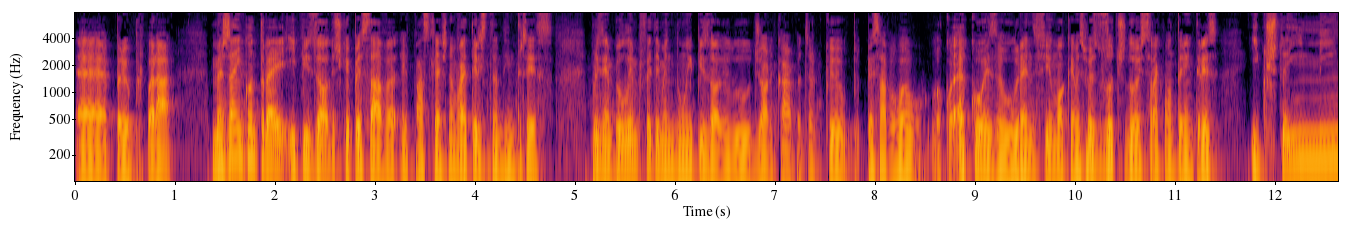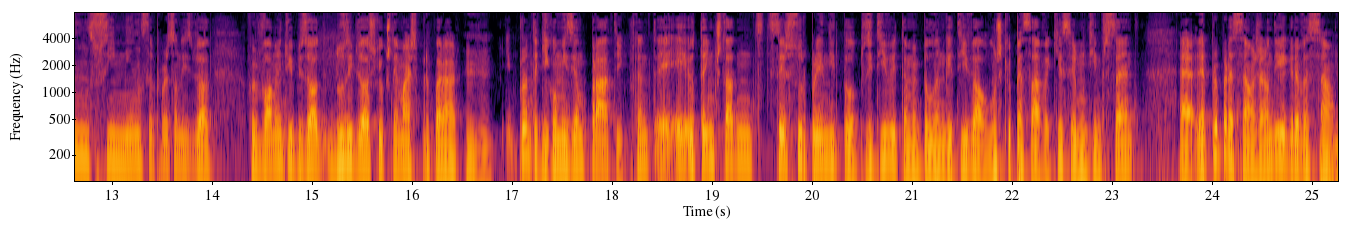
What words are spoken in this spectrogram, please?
eh, para eu preparar. Mas já encontrei episódios que eu pensava, epá, se não vai ter assim tanto interesse. Por exemplo, eu lembro perfeitamente de um episódio do John Carpenter que eu pensava, uau, co- a coisa, o grande filme, ok, mas depois dos outros dois, será que vão ter interesse? E gostei imenso, imenso da preparação desse episódio. Foi provavelmente o episódio, dos episódios que eu gostei mais de preparar. E pronto, aqui como exemplo prático. Portanto, é- é- eu tenho gostado de ser surpreendido pela positiva e também pela negativa. Alguns que eu pensava que ia ser muito interessante. Ah, a preparação, já não digo a gravação.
